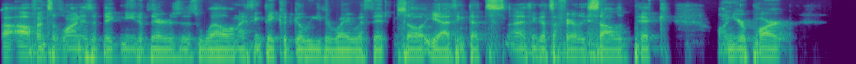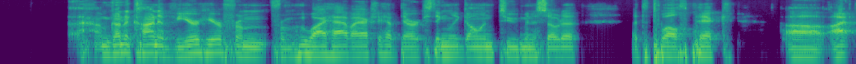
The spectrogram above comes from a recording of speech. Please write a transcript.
uh, offensive line is a big need of theirs as well, and I think they could go either way with it. So yeah, I think that's I think that's a fairly solid pick on your part. I'm going to kind of veer here from from who I have. I actually have Derek Stingley going to Minnesota at the 12th pick. Uh, I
